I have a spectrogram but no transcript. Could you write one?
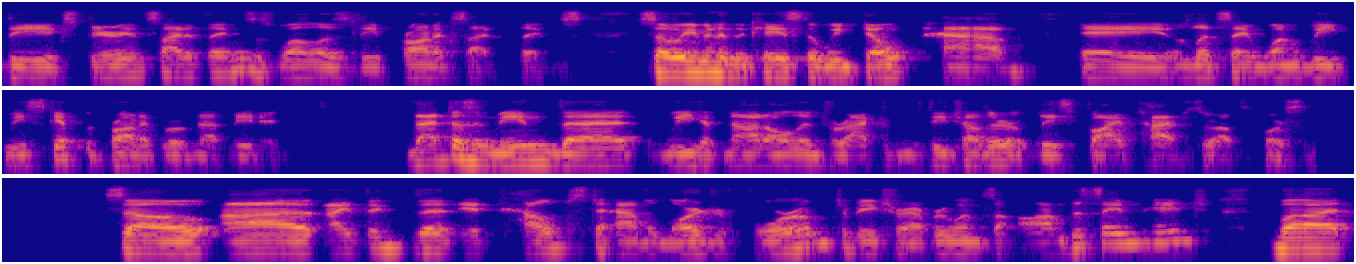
the experience side of things, as well as the product side of things. So, even in the case that we don't have a, let's say, one week we skip the product roadmap meeting, that doesn't mean that we have not all interacted with each other at least five times throughout the course of so uh, I think that it helps to have a larger forum to make sure everyone's on the same page. But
